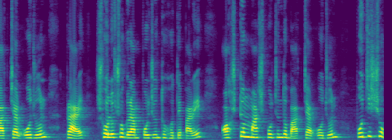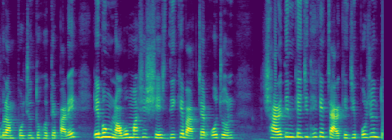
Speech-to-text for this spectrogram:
বাচ্চার ওজন প্রায় ষোলোশো গ্রাম পর্যন্ত হতে পারে, অষ্টম মাস পর্যন্ত বাচ্চার ওজন পঁচিশশো গ্রাম পর্যন্ত হতে পারে এবং নবম মাসের শেষ দিকে বাচ্চার ওজন সাড়ে তিন কেজি থেকে চার কেজি পর্যন্ত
